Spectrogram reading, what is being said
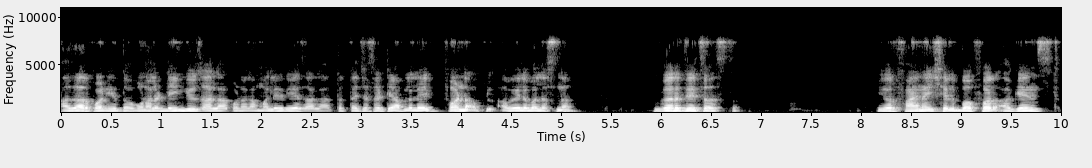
आजारपण येतं. कोणाला डेंग्यू झाला कोणाला मलेरिया झाला तर त्याच्यासाठी आपल्याला एक फंड अवेलेबल असणं गरजेचं असतं. Your financial buffer against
